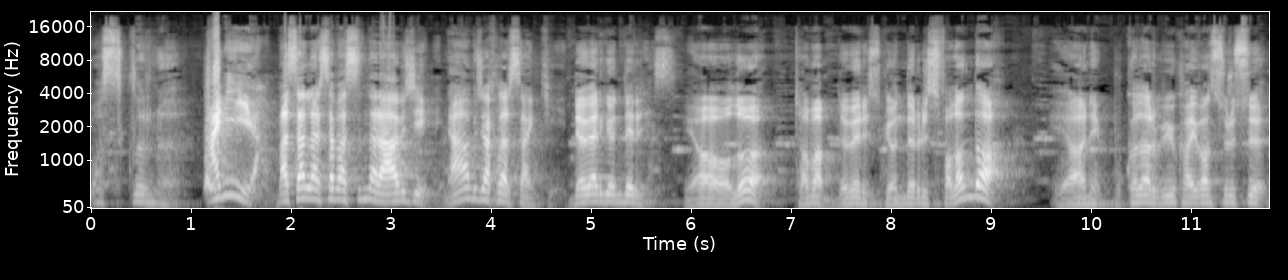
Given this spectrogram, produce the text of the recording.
bastıklarını. Hani ya basarlarsa bassınlar abiciğim. Ne yapacaklar sanki? Döver göndeririz. Ya oğlum tamam döveriz göndeririz falan da. Yani bu kadar büyük hayvan sürüsü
